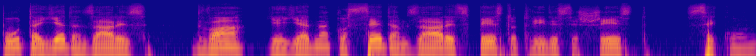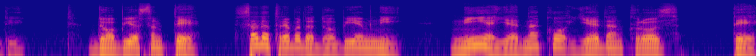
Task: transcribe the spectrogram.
puta 1,2 je jednako 7,536 sekundi. Dobio sam T. Sada treba da dobijem ni. Nije jednako 1 kroz T.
